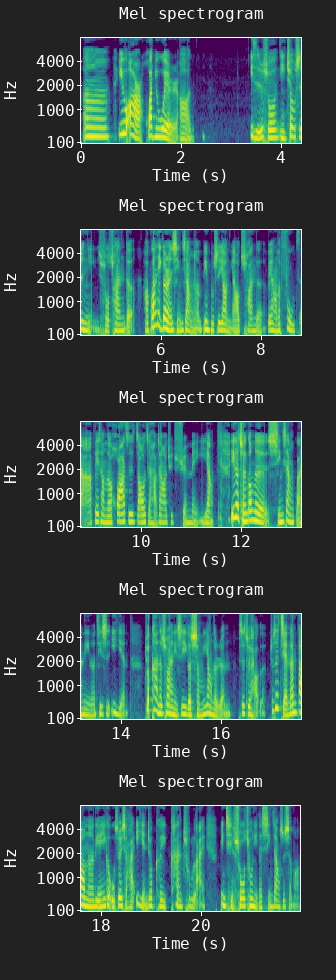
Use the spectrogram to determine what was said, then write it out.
嗯、，You are what you wear 啊。意思是说，你就是你所穿的。好，管理个人形象呢，并不是要你要穿的非常的复杂，非常的花枝招展，好像要去选美一样。一个成功的形象管理呢，其实一眼就看得出来你是一个什么样的人是最好的，就是简单到呢，连一个五岁小孩一眼就可以看出来，并且说出你的形象是什么，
